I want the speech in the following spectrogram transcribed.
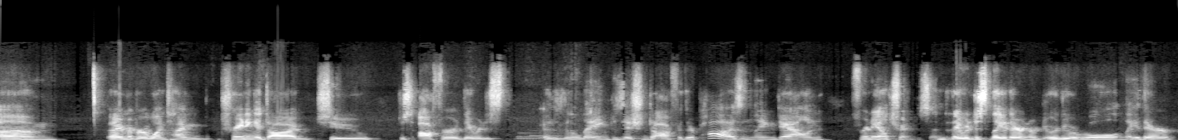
Um, I remember one time training a dog to just offer, they were just, it was in a laying position to offer their paws and laying down for nail trims. And they would just lay there and, or do a roll and lay there.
